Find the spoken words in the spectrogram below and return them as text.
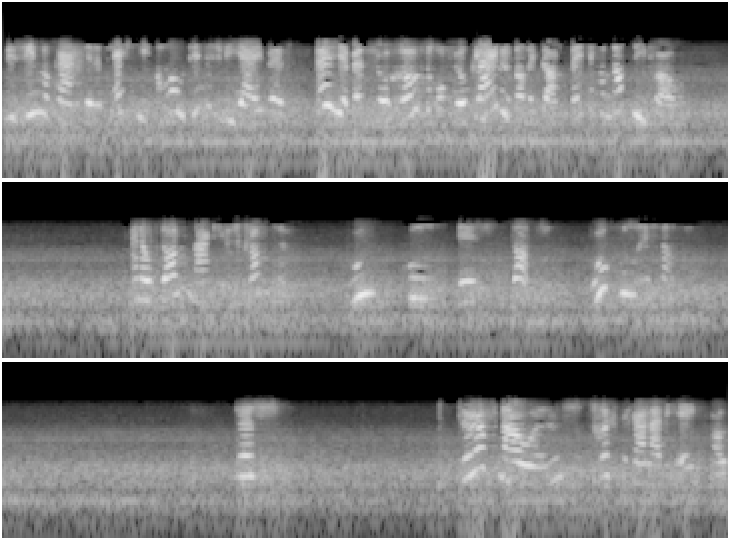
Nu zien we elkaar in het echt niet. Oh, dit is wie jij bent. En je bent veel groter of veel kleiner dan ik dacht. Weet je, van dat niveau. En ook dan maak je dus klanten. Hoe cool is dat? Hoe cool is dat? Dus durf nou eens terug te gaan naar die eenvoud.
